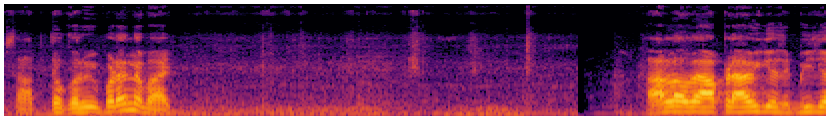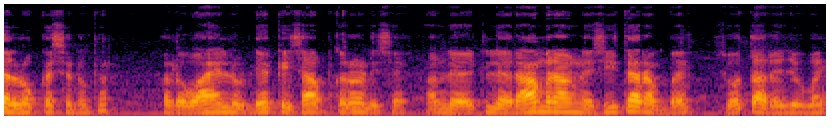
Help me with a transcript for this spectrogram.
સાફ તો કરવી પડે ને ભાઈ. હાલો, હવે આપણે આવી ગયા છે બીજા લોકેશન ઉપર. અને વાહેલું ડેકી સાફ કરવાની છે. અને એટલે રામ રામ ને સીતારામ ભાઈ, જોતા રહેજો ભાઈ.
